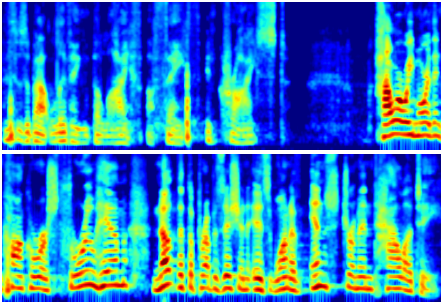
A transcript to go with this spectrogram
This is about living the life of faith in Christ. How are we more than conquerors? Through him. Note that the preposition is one of instrumentality.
